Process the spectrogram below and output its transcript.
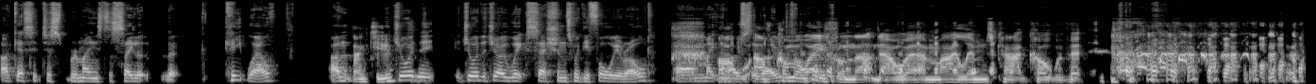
I guess it just remains to say, look, look keep well. Um, Thank you. Enjoy the enjoy the Joe Wicks sessions with your four year old. Um, make the oh, most of I've those. come away from that now. Um, my limbs can't cope with it.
